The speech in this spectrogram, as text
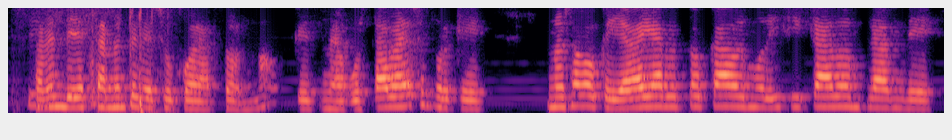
salen directamente de su corazón, ¿no? Que me gustaba eso porque no es algo que ya haya retocado y modificado en plan de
